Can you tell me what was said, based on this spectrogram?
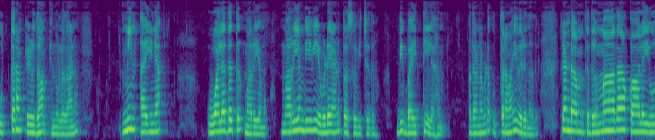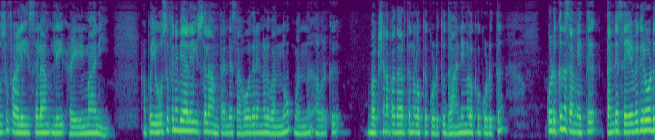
ഉത്തരം എഴുതാം എന്നുള്ളതാണ്. മിൻ ഐന വലതത്ത് മറിയമു? മറിയം ബീവി എവിടെയാണ് പ്രസവിച്ചത്? ബി ബൈത്തി ലഹം അതാണ് അവിടെ ഉത്തരമായി വരുന്നത്. രണ്ടാമത്തത് മാതാ കാല യൂസുഫ് അലൈഹിസ്സലാം ലിൽ റഹ്മാനി അപ്പോൾ യൂസുഫ് നബി അലൈഹി സ്വലാം തന്റെ സഹോദരങ്ങൾ വന്നു വന്ന് അവർക്ക് ഭക്ഷണ പദാർത്ഥങ്ങളൊക്കെ കൊടുത്തു ധാന്യങ്ങളൊക്കെ കൊടുത്ത് കൊടുക്കുന്ന സമയത്ത് തന്റെ സേവകരോട്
